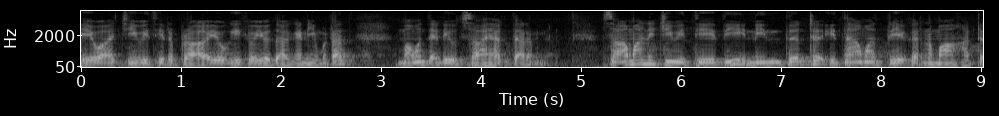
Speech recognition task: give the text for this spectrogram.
ඒවා ජීවිතයට ප්‍රායෝගිකව යොදා ගැනීමටත් මම දැඩි උත්සාහයක් දරමි. සාමාන්‍ය ජීවිතයේදී නින්දට ඊටමත් ප්‍රිය කරන මාහට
